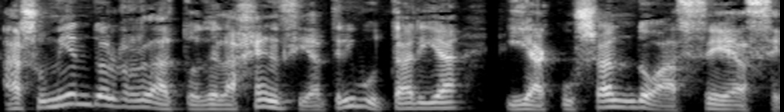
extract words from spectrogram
asumiendo el relato de la agencia tributaria y acusando a CAC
